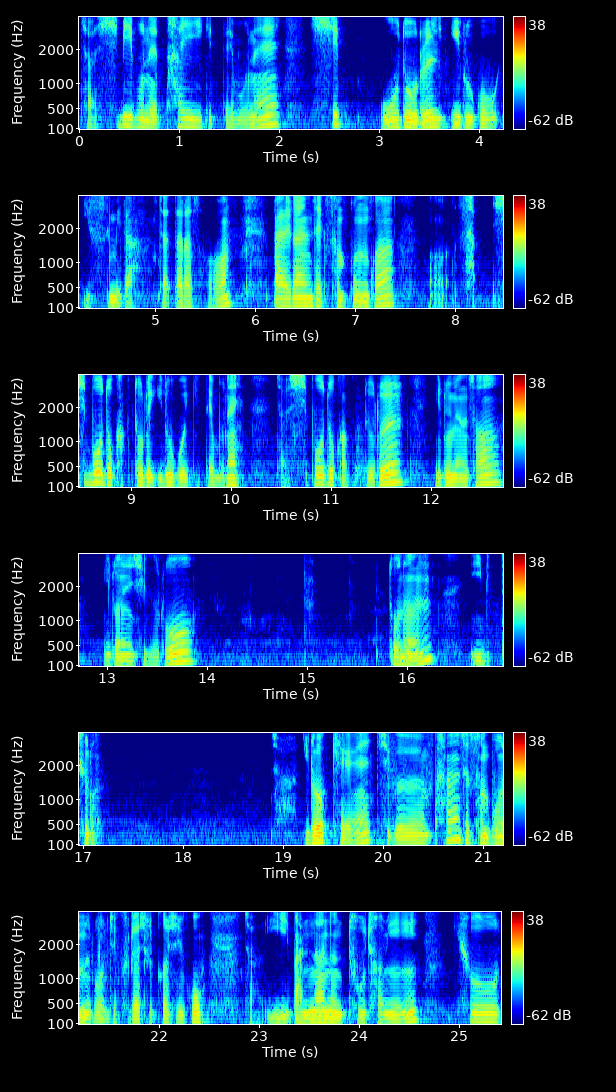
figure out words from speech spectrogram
자, 12분의 파이이기 때문에 15도를 이루고 있습니다. 자, 따라서 빨간색 선분과 어, 15도 각도를 이루고 있기 때문에 자, 15도 각도를 이루면서 이런 식으로 또는 이 밑으로 자, 이렇게 지금 파란색 선분으로 이제 그려질 것이고 자, 이 만나는 두 점이 Q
